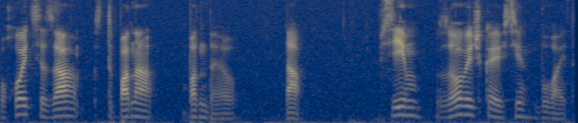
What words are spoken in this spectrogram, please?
походьте за Степана Бандеру. Да. Всім здоровечка і всім бувайте.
